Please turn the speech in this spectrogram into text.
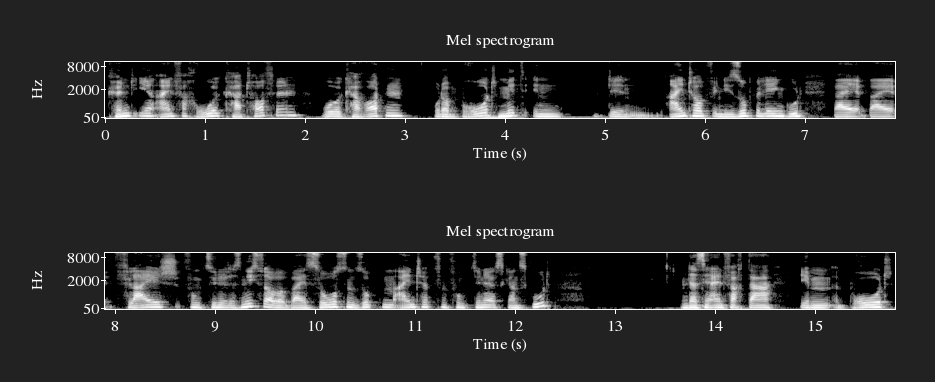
könnt ihr einfach rohe Kartoffeln, rohe Karotten oder Brot mit in den Eintopf, in die Suppe legen. Gut, bei, bei Fleisch funktioniert das nicht so, aber bei Soßen, Suppen, Eintöpfen funktioniert das ganz gut. Dass ihr einfach da eben Brot,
